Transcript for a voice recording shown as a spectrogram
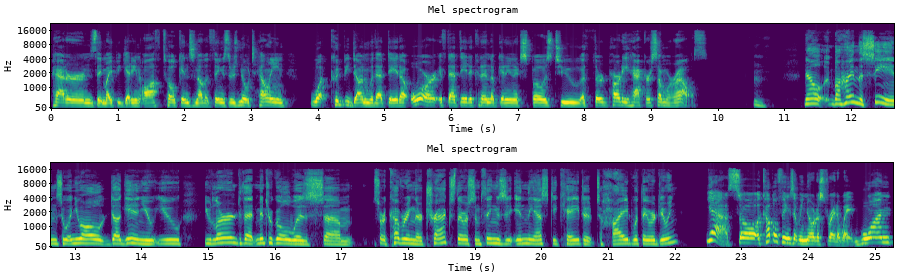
patterns. They might be getting auth tokens and other things. There's no telling what could be done with that data or if that data could end up getting exposed to a third party hacker somewhere else. Hmm. Now, behind the scenes, when you all dug in, you you you learned that Mintegral was um, sort of covering their tracks. There were some things in the SDK to, to hide what they were doing. Yeah, so a couple things that we noticed right away. One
